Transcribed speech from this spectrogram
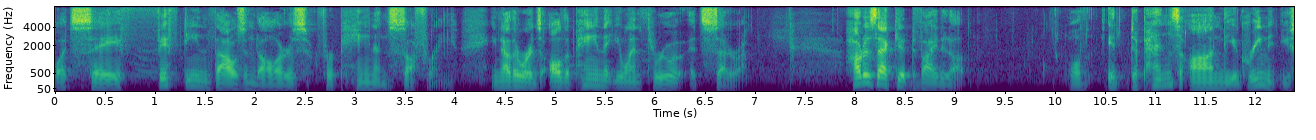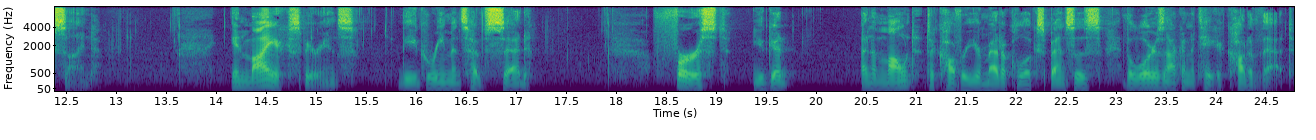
let's say, $15,000 for pain and suffering. In other words, all the pain that you went through, etc. How does that get divided up? Well, it depends on the agreement you signed. In my experience, the agreements have said first, you get an amount to cover your medical expenses. The lawyer's not going to take a cut of that.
